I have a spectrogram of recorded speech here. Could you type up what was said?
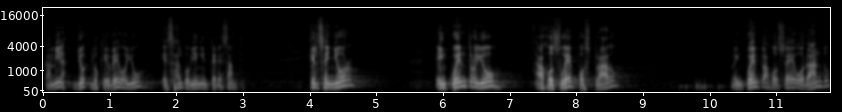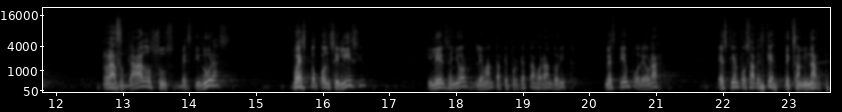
camina, yo lo que veo yo es algo bien interesante. Que el Señor encuentro yo a Josué postrado lo encuentro a José orando, rasgado sus vestiduras, puesto con silicio, y le dice, Señor, levántate, porque estás orando ahorita? No es tiempo de orar, es tiempo, ¿sabes qué? De examinarte.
